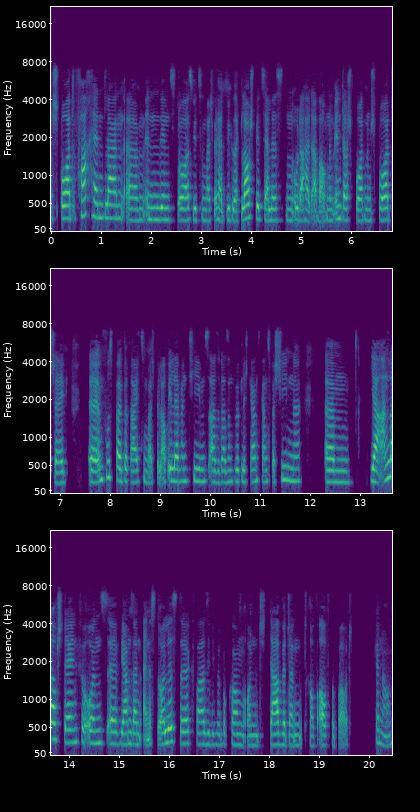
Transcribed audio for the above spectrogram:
Sportfachhändlern ähm, in den Stores, wie zum Beispiel halt, wie gesagt, Laufspezialisten oder halt aber auch einem Intersport, einem Sportcheck, äh, im Fußballbereich zum Beispiel auch 11 Teams. Also da sind wirklich ganz, ganz verschiedene ähm, ja, Anlaufstellen für uns. Äh, wir haben dann eine Store-Liste quasi, die wir bekommen und da wird dann drauf aufgebaut. Genau.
